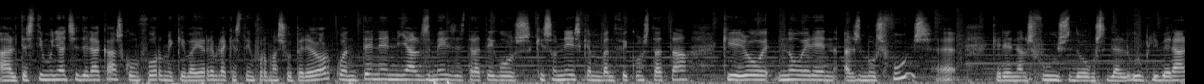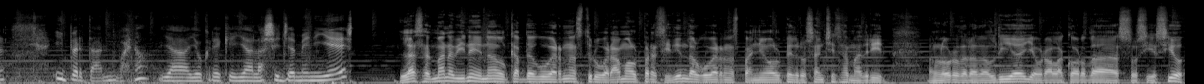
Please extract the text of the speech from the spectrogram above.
el testimoniatge de la cas conforme que vaig rebre aquesta informació per error, quan tenen hi ha els mails estratègos que són ells que em van fer constatar que no eren els meus fulls, eh, que eren els fulls doncs, del grup liberal, i per tant, bueno, ja, jo crec que ja l'assetjament hi és. La setmana vinent, el cap de govern es trobarà amb el president del govern espanyol, Pedro Sánchez, a Madrid. En l'ordre del dia hi haurà l'acord d'associació,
